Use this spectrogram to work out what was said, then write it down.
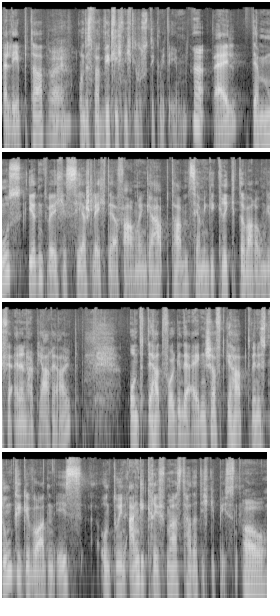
erlebt habe. Und es war wirklich nicht lustig mit ihm, ja. weil der muss irgendwelche sehr schlechte Erfahrungen gehabt haben. Sie haben ihn gekriegt, da war er ungefähr eineinhalb Jahre alt. Und der hat folgende Eigenschaft gehabt, wenn es dunkel geworden ist und du ihn angegriffen hast, hat er dich gebissen. Oh.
